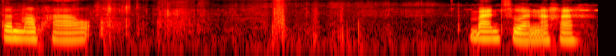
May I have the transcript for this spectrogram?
ต้นมะพร้าว บ้านสวนนะคะ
